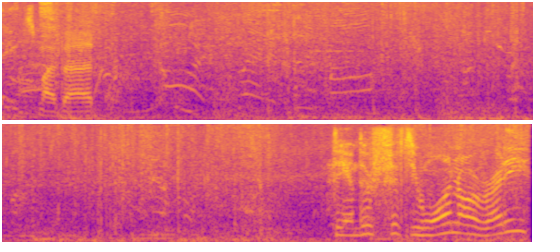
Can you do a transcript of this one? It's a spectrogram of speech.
It's my bad. Damn, they're 51 already?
